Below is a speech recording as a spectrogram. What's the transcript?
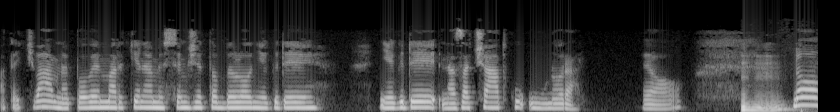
A teď vám nepovím, Martina, myslím, že to bylo někdy, někdy na začátku února. Jo. Mm-hmm. No,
